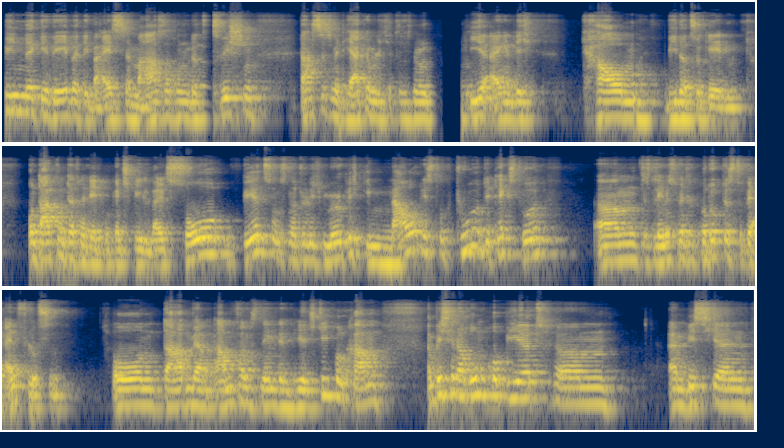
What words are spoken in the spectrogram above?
Bindegewebe, die weiße Maserung dazwischen. Das ist mit herkömmlicher Technologie eigentlich kaum wiederzugeben. Und da kommt der 3D-Druck ins Spiel, weil so wird es uns natürlich möglich, genau die Struktur und die Textur ähm, des Lebensmittelproduktes zu beeinflussen. Und da haben wir anfangs neben dem PhD-Programm ein bisschen herumprobiert, ähm, ein bisschen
